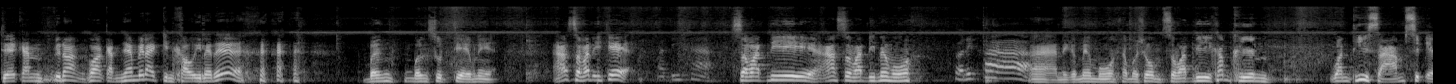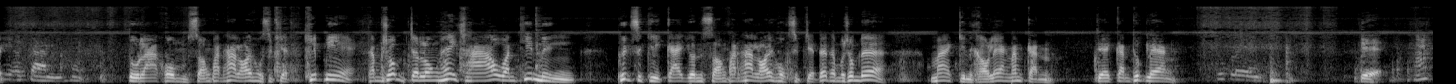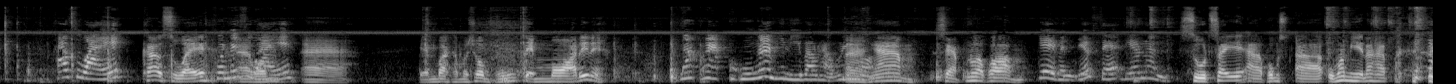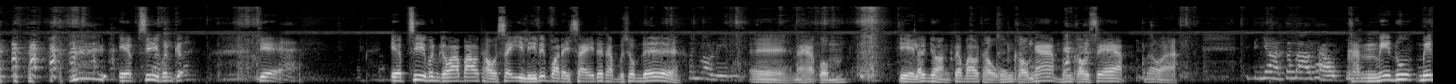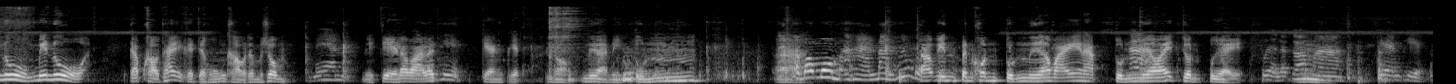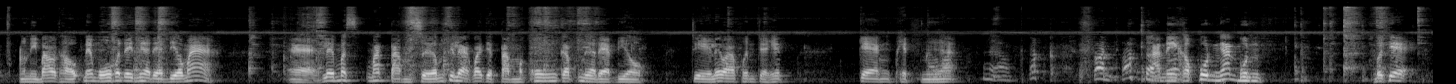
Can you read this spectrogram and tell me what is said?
เจอกันพี่น้องพอกันยังไม่ได้กินข้าวอีกเลยเด้อเบิงเบิงสุดเจมนี่อ้าวสวัสดีเจสวัสดีค่ะ สวัสดีอ้าวสวัสดีแม่หมู สวัสดีค่ะ อ่า นี่ก็แม่หมูท่านผู้ชม สวัสดีค่ำคืนวันที่ที่อาจารย์มาให้31 ตุลาคม 2567 คลิปนี้ท่านผู้ชมจะลงให้เช้าวันที่ 1 พฤศจิกายน 2567ได้อท่านผู้ชมเด้อมากินข้าวแรงน้ำกัน เจอกันทุกแรงทุกแรงเจฮะข้าวสวย ข้าวสวยคนไม่อ่าสวยผมอ่าเห็นบ่ท่านผู้ชมหุงเต็มหม้อดิเนี่ยนักงะหูงามอีหลีเบาเถาไม่อ่าบอกงามแสบนัวพร้อม เจ้เป็นเดี๋ยวแซะเดี๋ยวนั่นสูตรใส่อ่าผงอ่าอุมามีนะครับ เอฟซีเพิ่นก็เจค่ะ เอฟซีเพิ่นก็ว่าเบาเถาใส่อีหลีได้บ่ได้ใส่เด้อท่านผู้ชมเด้อ เพิ่นเบาเล่นเออ นะครับผม เจแล้วย่องแต่เบาเถาหุงเขาวงามหุงเขาวแซ่บนะว่าเป็นยอดตะเบาเถาคันเมนูเมนูเมนูกับข้าวไทยก็จะหุงเขาวท่านผู้ชม แมนนี่เจแล้วว่าแล้วเผ็ด แกงเผ็ดพี่น้องเนื้อนี่ตุ๋นแต่อ่าถ้าบ่ม่มอาหารบ้านทั้งหมดตาวินเป็นคนตุ๋นเนื้อไว้นะครับ ตุ๋นเนื้อไว้จนเปื่อย เปื่อยแล้วก็มาแกงเผ็ดอันนี้เบ้าเถาแม่หมูเพิ่นได้เนื้อแดดเดียวมา เออเลยมามาตำเสริมที่แรกว่าจะตำมะคุ้งกับเนื้อแดดเดียว เจเลยว่าเพิ่นจะเฮ็ดแกงเผ็ดเนื้อไม่เอาก่อนก่อนอันนี้เขาวปุ้นงานบุญเบอร์เจ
